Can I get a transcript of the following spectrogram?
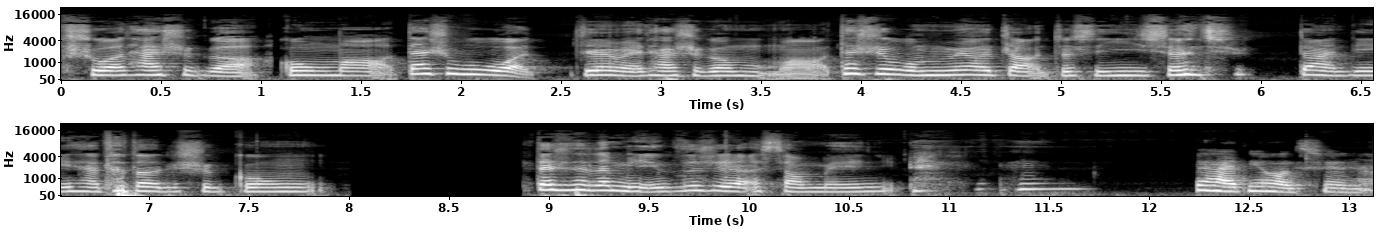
说它是个公猫，但是我认为它是个母猫。但是我们没有找就是医生去断定一下它到底是公。但是它的名字是小美女，这还挺有趣的。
